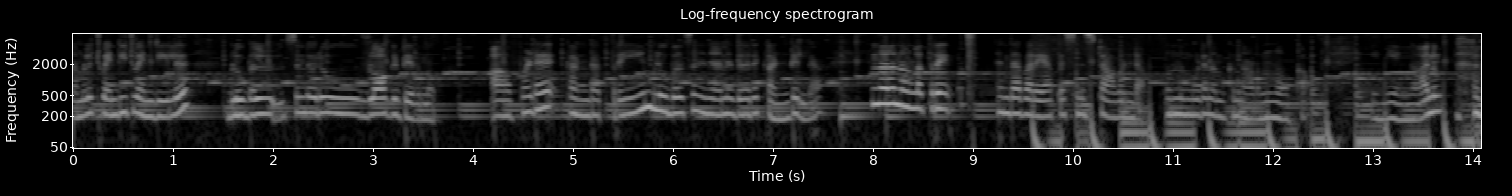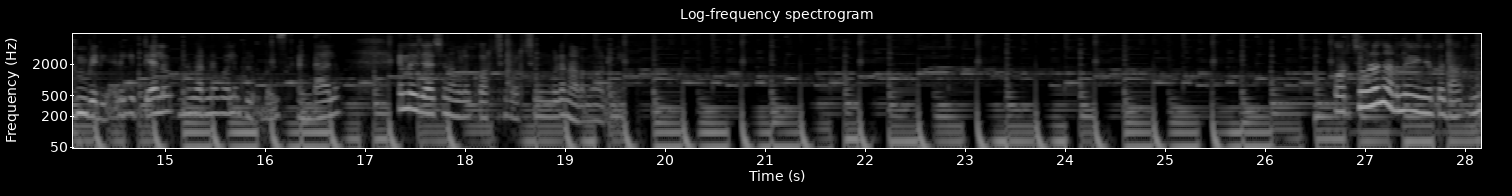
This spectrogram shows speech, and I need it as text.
നമ്മൾ ട്വന്റി ട്വന്റിയിൽ ബ്ലൂ ബെൽസിന്റെ ഒരു വ്ളോഗ് ഇട്ടിരുന്നു. അവിടെ കണ്ട അത്രയും ബ്ലൂബെൽസ് ഞാൻ ഇതുവരെ കണ്ടില്ല. എന്നാലും നമ്മൾ അത്രയും എന്താ പറയുക പെസിമിസ്റ്റ് ആവണ്ട. ഒന്നും കൂടെ നമുക്ക് നടന്നു നോക്കാം. ഇനി എങ്ങാനും ബിരിയാണി കിട്ടിയാലോ എന്ന് പറഞ്ഞ പോലെ ബ്ലൂബെൽസ് കണ്ടാലോ എന്ന് വിചാരിച്ച് നമ്മൾ കുറച്ച് കുറച്ചും കൂടെ നടന്നു തുടങ്ങി. കുറച്ചുകൂടെ നടന്നു കഴിഞ്ഞപ്പോൾ ഈ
